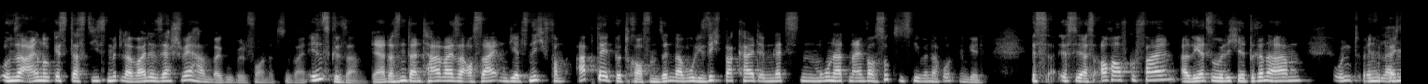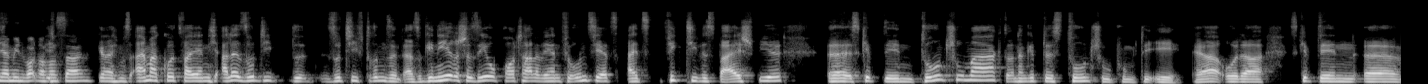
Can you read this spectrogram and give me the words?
unser Eindruck ist, dass die es mittlerweile sehr schwer haben, bei Google vorne zu sein. Insgesamt. Ja, das sind dann teilweise auch Seiten, die jetzt nicht vom Update betroffen sind, da wo die Sichtbarkeit im letzten Monaten einfach sukzessive nach unten geht. Ist, ist dir das auch aufgefallen? Also jetzt, wo wir dich hier drin haben. Und ben, Benjamin wollte noch ich, was sagen. Genau, ich muss einmal kurz, weil ja nicht alle so tief, so tief drin sind. Also generische SEO-Portale wären für uns jetzt als fiktives Beispiel äh, es gibt den Turnschuhmarkt und dann gibt es turnschuh.de, ja, oder es gibt den, äh,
